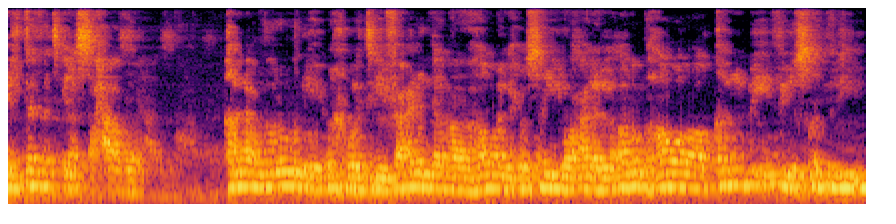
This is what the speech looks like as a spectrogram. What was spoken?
التفت إلى الصحابة. قال اعذروني إخوتي فعندما هوى الحسين على الأرض هوى قلبي في صدري.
